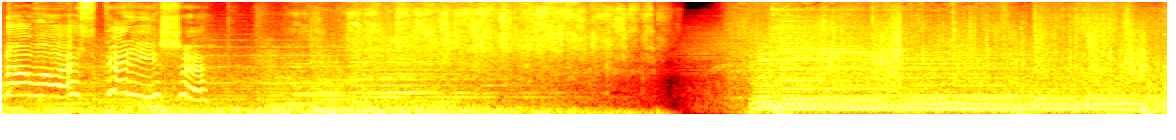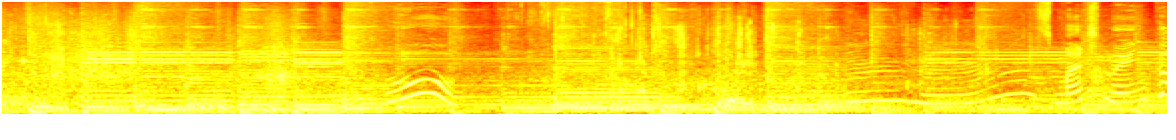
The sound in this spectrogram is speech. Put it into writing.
Давай, скоріше! Смачненько.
